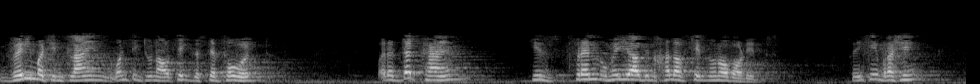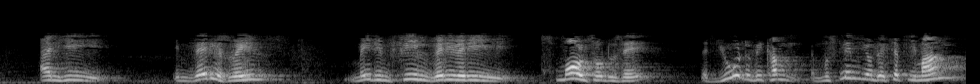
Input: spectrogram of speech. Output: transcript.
very much inclined, wanting to now take the step forward. But at that time, his friend Umayyah bin Khalaf came to know about it. So he came rushing and he, in various ways, made him feel very, very small, so to say, that you to become a Muslim, you want to accept Iman,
